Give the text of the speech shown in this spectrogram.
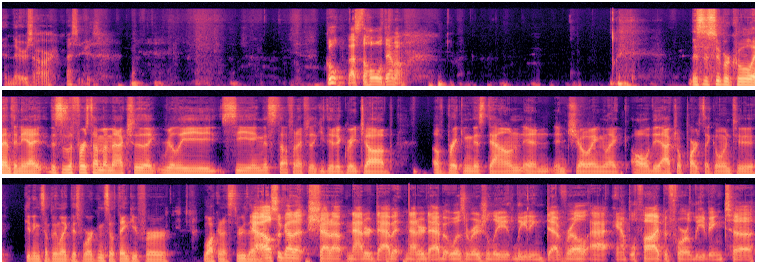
And there's our messages. Cool. That's the whole demo. This is super cool, Anthony. I this is the first time I'm actually like really seeing this stuff, and I feel like you did a great job of breaking this down and and showing like all the actual parts that go into getting something like this working. So thank you for walking us through that. Yeah, I also got to shout out Nader Dabit. Nader Dabit was originally leading DevRel at Amplify before leaving to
